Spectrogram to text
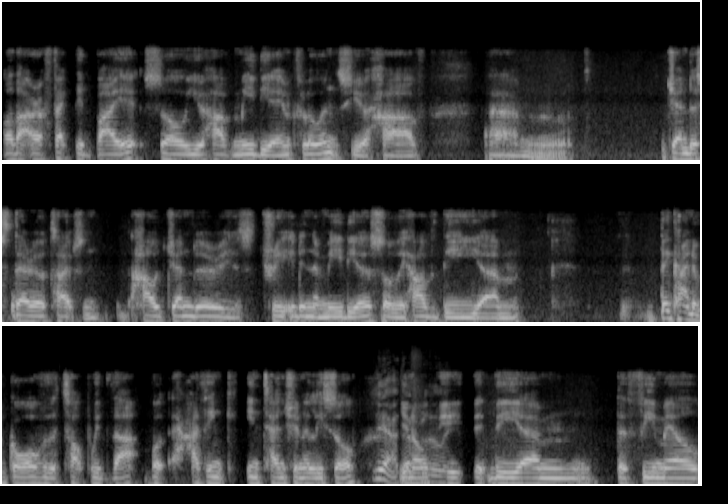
or that are affected by it. So you have media influence, you have um, gender stereotypes and how gender is treated in the media. So we have the um, they kind of go over the top with that, but I think intentionally so. Yeah, you know the the, the um, the female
